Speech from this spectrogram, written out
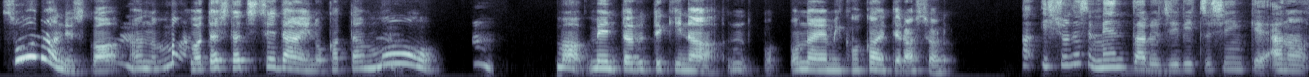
そうなんですか？うんあの、まあ、私たち世代の方もうんうん、まあ、メンタル的なんおお悩み抱えてらっしゃる。あ、一緒です。メンタル、自律神経、あの、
